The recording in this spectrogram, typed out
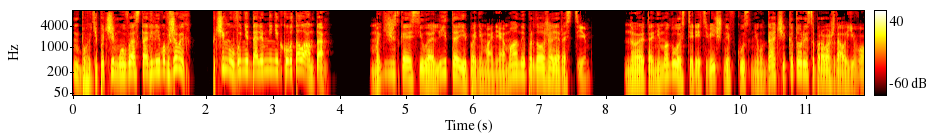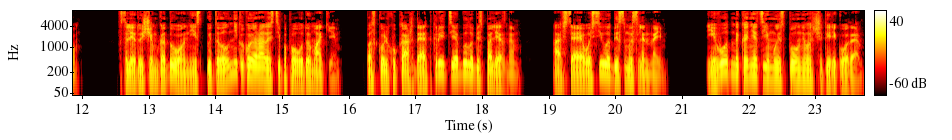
Боги, почему вы оставили его в живых? Почему вы не дали мне никакого таланта? Магическая сила Лита и понимание маны продолжали расти. Но это не могло стереть вечный вкус неудачи, который сопровождал его. В следующем году он не испытывал никакой радости по поводу магии, поскольку каждое открытие было бесполезным а вся его сила бессмысленной. И вот, наконец, ему исполнилось четыре года.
